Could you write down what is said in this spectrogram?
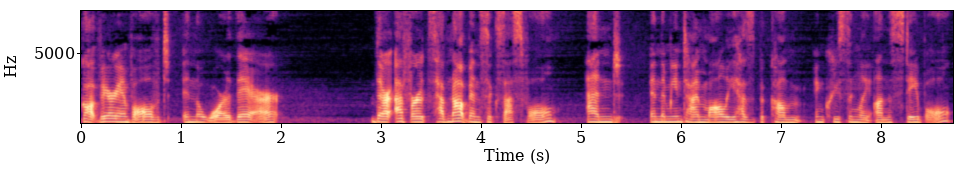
got very involved in the war there. Their efforts have not been successful, and in the meantime, Mali has become increasingly unstable.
